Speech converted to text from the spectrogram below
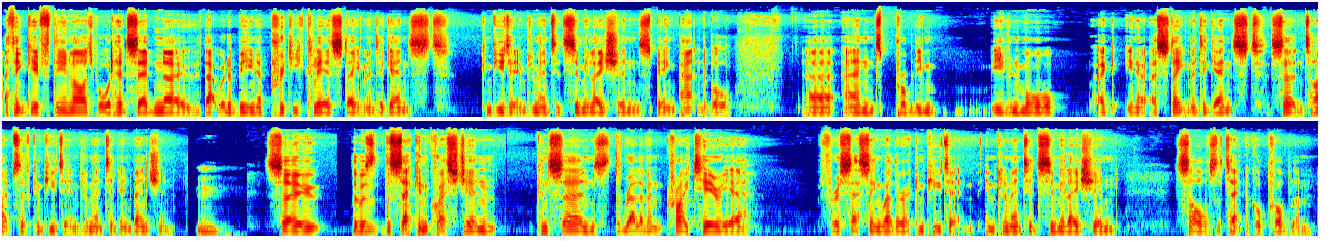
I think if the enlarged board had said no, that would have been a pretty clear statement against computer implemented simulations being patentable, uh, and probably even more, you know, a statement against certain types of computer implemented invention. Mm. So there was the second question concerns the relevant criteria for assessing whether a computer implemented simulation solves a technical problem.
